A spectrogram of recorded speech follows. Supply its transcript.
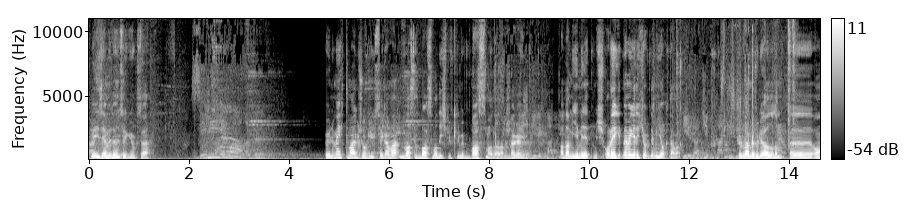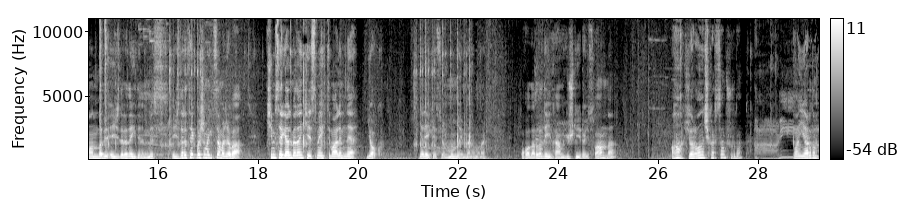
Base'e mi dönsek yoksa? Ölme ihtimali çok yüksek ama nasıl basmadı hiçbir fikrim yok. Basmadı adam şaka gibi. Adam yemin etmiş. Oraya gitmeme gerek yok değil mi? Yok tamam. Şuradan bir blue alalım. Ee, o anda bir ejdere de gidelim biz. Ejdere tek başıma gitsem acaba? Kimse gelmeden kesme ihtimalim ne? Yok. Nereye kesiyorum? Mundayım ben amına. O kadar da değil tamam güçlü heroyuz falan da. Aha Jarvan'ı çıkarsam şuradan. Lan yardım.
